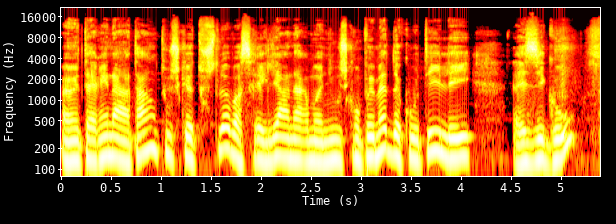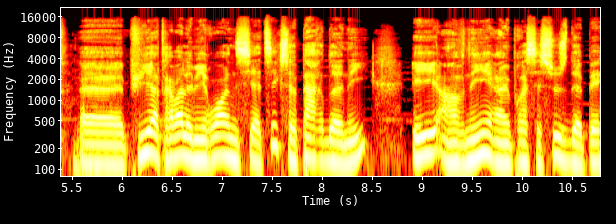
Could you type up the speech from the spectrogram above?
un terrain d'entente où ce que tout cela va se régler en harmonie, où ce qu'on peut mettre de côté les égaux, euh, puis à travers le miroir initiatique, se pardonner et en venir à un processus de paix.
